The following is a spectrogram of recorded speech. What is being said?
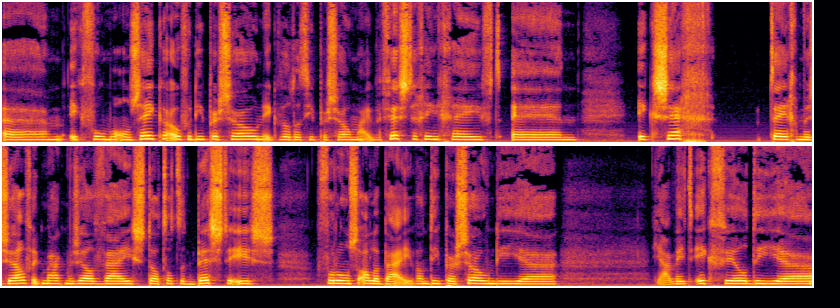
Um, ik voel me onzeker over die persoon. Ik wil dat die persoon mij bevestiging geeft. En ik zeg tegen mezelf, ik maak mezelf wijs dat dat het beste is voor ons allebei. Want die persoon die, uh, ja, weet ik veel, die. Uh,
